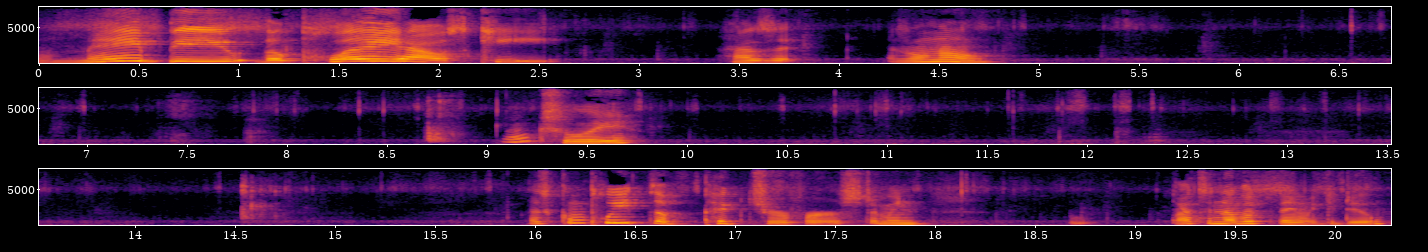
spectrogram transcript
Or maybe the playhouse key has it. I don't know. Actually, let's complete the picture first. I mean, that's another thing we could do.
